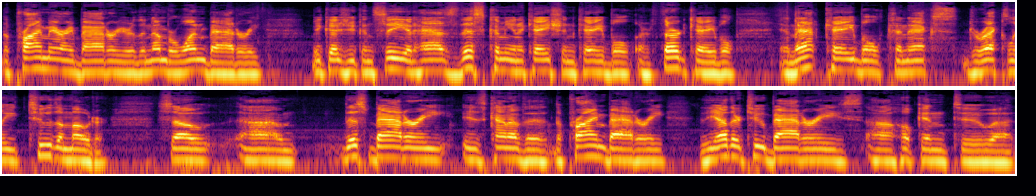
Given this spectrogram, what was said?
the primary battery or the number one battery because you can see it has this communication cable or third cable and that cable connects directly to the motor. So um, this battery is kind of the, the prime battery. The other two batteries uh, hook into uh,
